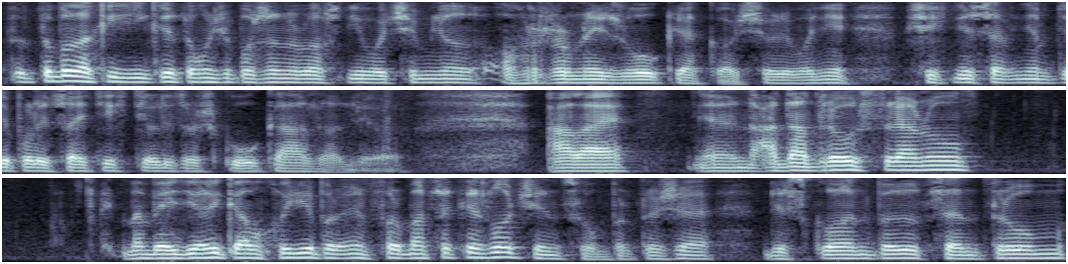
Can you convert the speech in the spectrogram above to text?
to, to bylo taky díky tomu, že pořád na vlastní oči měl ohromný zvuk, jako, čili oni všichni se v něm ty policajti chtěli trošku ukázat, jo. Ale eh, a na druhou stranu věděli, kam chodí pro informace ke zločincům, protože Discoland byl centrum,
